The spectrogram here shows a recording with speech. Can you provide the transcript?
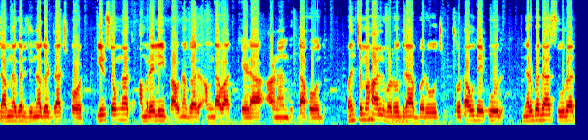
જામનગર, જુનાગઢ, રાજકોટ, ગીર સોમનાથ, અમરેલી, ભાવનગર, અમદાવાદ, ખેડા, આણંદ, દાહોદ પંચમહાલ, વડોદરા, ભરૂચ, છોટાઉદેપુર, નર્મદા, સુરત,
